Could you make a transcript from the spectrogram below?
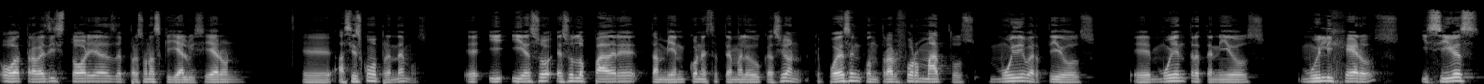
O, a través de historias de personas que ya lo hicieron. así es como aprendemos. y, y eso, eso es lo padre también con este tema de la educación, que puedes encontrar formatos muy divertidos, eh, muy entretenidos, muy ligeros y sigues,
